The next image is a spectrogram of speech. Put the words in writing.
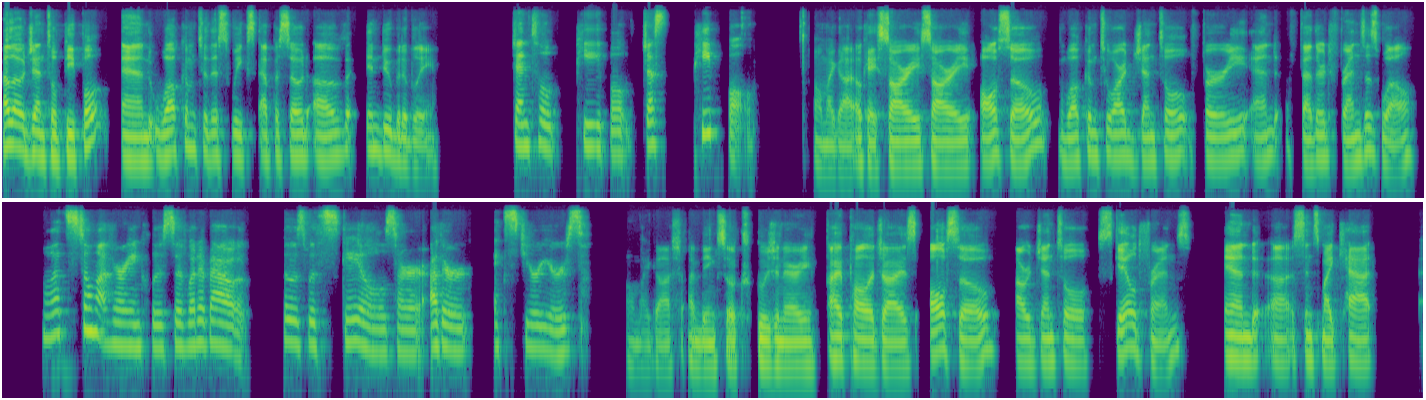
Hello, gentle people, and welcome to this week's episode of Indubitably. Gentle people, just people. Oh my God. Okay. Sorry. Sorry. Also, welcome to our gentle, furry, and feathered friends as well. Well, that's still not very inclusive. What about those with scales or other exteriors? Oh my gosh. I'm being so exclusionary. I apologize. Also, our gentle, scaled friends. And uh, since my cat,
